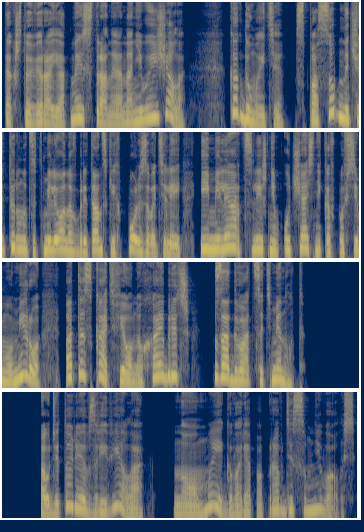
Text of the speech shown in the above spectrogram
так что, вероятно, из страны она не выезжала. Как думаете, способны 14 миллионов британских пользователей и миллиард с лишним участников по всему миру отыскать Фиону Хайбридж за 20 минут? Аудитория взревела, но Мэй, говоря по правде, сомневалась.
